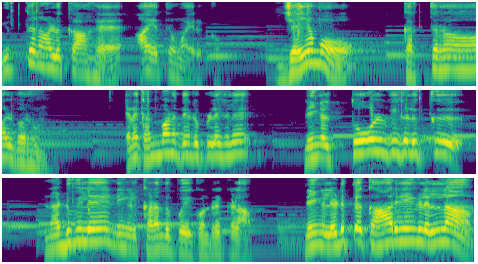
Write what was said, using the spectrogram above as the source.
யுத்த நாளுக்காக ஆயத்தமாயிருக்கும். ஜெயமோ கர்த்தரால் வரும். எனக்கு அன்பான தேடு பிள்ளைகளே நீங்கள் தோல்விகளுக்கு நடுவிலே நீங்கள் கடந்து போய் கொண்டிருக்கலாம். நீங்கள் எடுத்த காரியங்கள் எல்லாம்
